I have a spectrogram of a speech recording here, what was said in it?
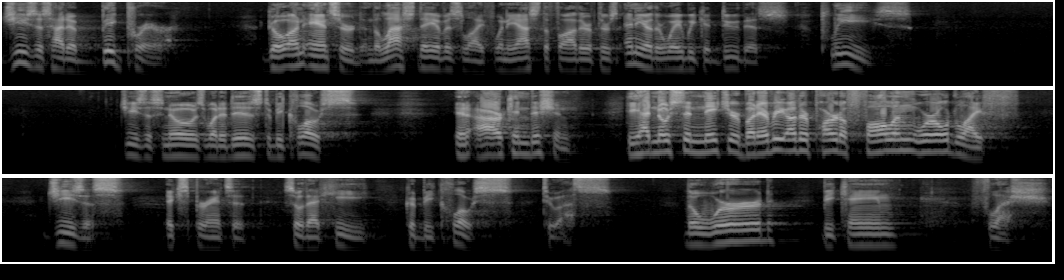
Jesus had a big prayer go unanswered in the last day of his life when he asked the Father if there's any other way we could do this. Please. Jesus knows what it is to be close in our condition. He had no sin nature, but every other part of fallen world life, Jesus experienced it so that he could be close to us. The Word became flesh.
